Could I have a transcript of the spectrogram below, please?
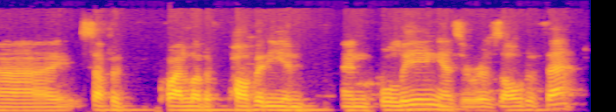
uh, suffered quite a lot of poverty and, and bullying as a result of that.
